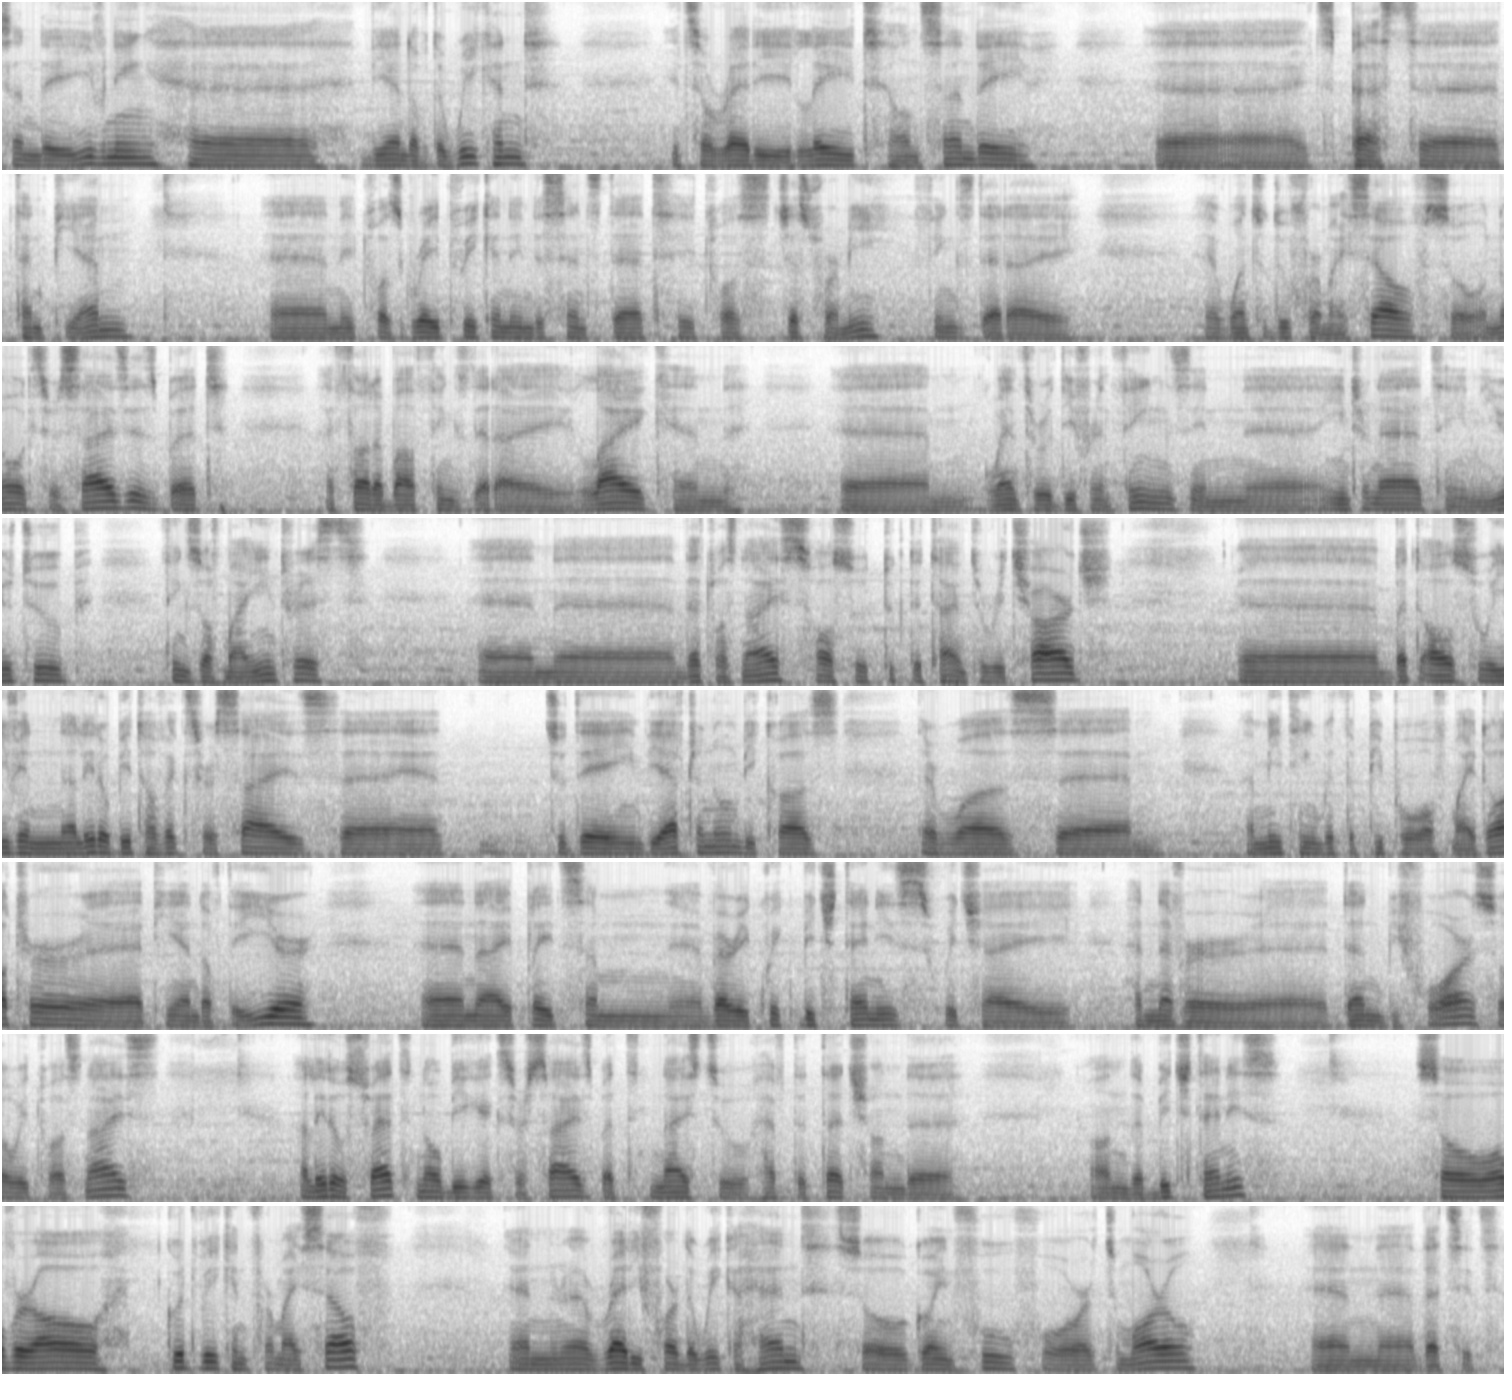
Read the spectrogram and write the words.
Sunday evening, uh, the end of the weekend. It's already late on Sunday. Uh, it's past uh, 10 p.m. and it was great weekend in the sense that it was just for me, things that I uh, want to do for myself. So no exercises, but I thought about things that I like and um, went through different things in uh, internet, in YouTube, things of my interests, and uh, that was nice. Also took the time to recharge, uh, but also even a little bit of exercise uh, today in the afternoon because there was um, a meeting with the people of my daughter uh, at the end of the year and I played some uh, very quick beach tennis, which I had never uh, done before, so it was nice. A little sweat, no big exercise, but nice to have the touch on the on the beach tennis. So overall, good weekend for myself, and uh, ready for the week ahead. So going full for tomorrow, and uh, that's it.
